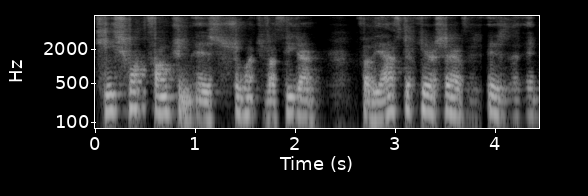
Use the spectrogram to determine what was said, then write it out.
casework function is so much of a feeder for the aftercare service, is that in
